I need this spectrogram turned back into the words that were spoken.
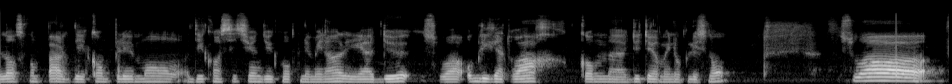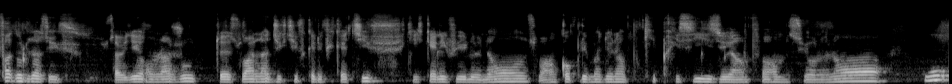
lorsqu'on parle des compléments des constituants du groupe nominal, il y a deux, soit obligatoires, comme euh, déterminer plus non, soit facultatif. Ça veut dire on ajoute soit un adjectif qualificatif qui qualifie le nom, soit un complément de nom qui précise et informe sur le nom, ou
